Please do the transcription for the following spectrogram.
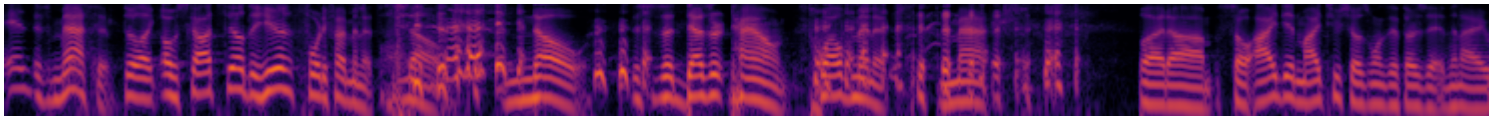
is It's massive. They're like, oh, Scottsdale to here, 45 minutes. No, no. This is a desert town, 12 minutes max. But um, so I did my two shows Wednesday, Thursday, and then I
